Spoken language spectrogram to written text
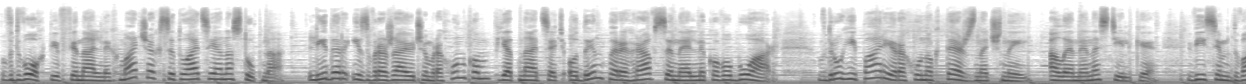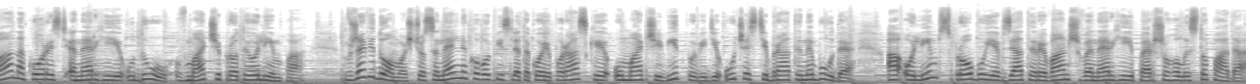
В двох півфінальних матчах ситуація наступна: лідер із вражаючим рахунком 15-1 переграв Синельниково Буар. В другій парі рахунок теж значний, але не настільки: 8-2 на користь енергії УДУ в матчі проти Олімпа. Вже відомо, що Синельниково після такої поразки у матчі відповіді участі брати не буде. А Олімп спробує взяти реванш в енергії 1 листопада.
